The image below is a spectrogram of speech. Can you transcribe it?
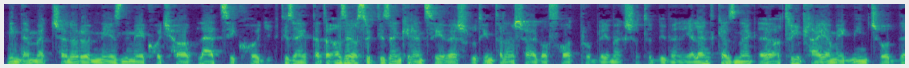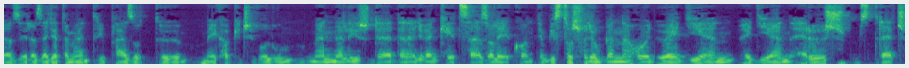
minden meccsen öröm nézni, még hogyha látszik, hogy tizen, tehát azért az, hogy 19 éves rutintalansága, fart problémák, stb. jelentkeznek. A triplája még nincs ott, de azért az egyetemen triplázott ő, még ha kicsi volumennel is, de, de 42 on Én biztos vagyok benne, hogy ő egy ilyen, egy ilyen erős stretch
